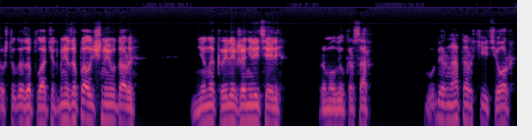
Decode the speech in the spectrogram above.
Кто ж тогда заплатит мне за палочные удары? — Не на крыльях же они летели, — промолвил корсар. — Губернатор хитер.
